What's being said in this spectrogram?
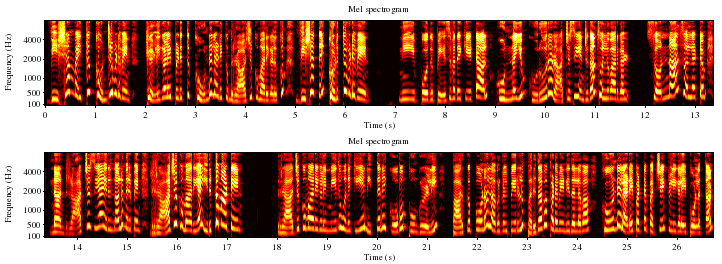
விஷம் வைத்து கொன்று விடுவேன். கிளிகளை பிடித்து கூண்டில் அடைக்கும் ராஜகுமாரிகளுக்கும் விஷத்தை கொடுத்து விடுவேன். நீ இப்போது பேசுவதை கேட்டால் உன்னையும் குரூர ராட்சசி என்றுதான் சொல்லுவார்கள். சொன்னால் சொல்லட்டும் நான் ராட்சசியா இருந்தாலும் இருப்பேன் ராஜகுமாரியா இருக்க மாட்டேன். ராஜகுமாரிகளின் மீது உனக்கு ஏன் இத்தனை கோபம் பூங்குழலி? பார்க்க போனால் அவர்கள் பேரிலும் பரிதாபப்பட வேண்டியதல்லவா? கூண்டில் அடைப்பட்ட பச்சை கிளிகளைப் போலத்தான்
